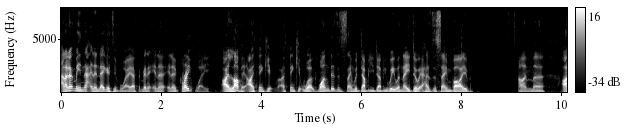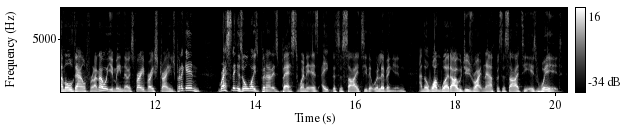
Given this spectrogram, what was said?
and I don't mean that in a negative way. I mean it in a in a great way. I love it. I think it. I think it worked wonders. It's the same with WWE when they do it. it has the same vibe. I'm uh, I'm all down for it. I know what you mean though. It's very very strange, but again, wrestling has always been at its best when it has aped the society that we're living in. And the one word I would use right now for society is weird.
